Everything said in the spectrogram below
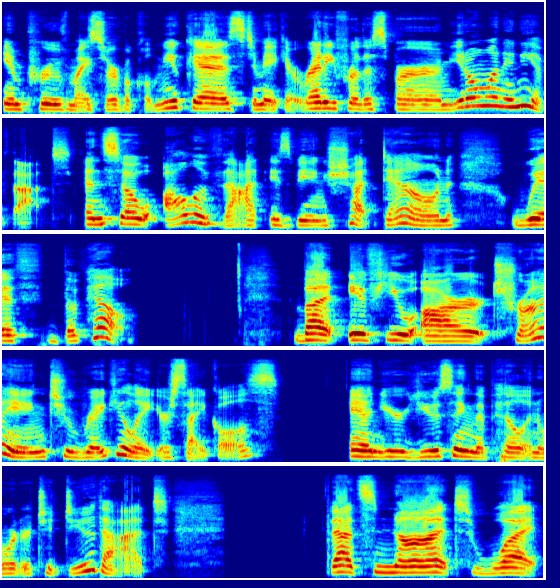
improve my cervical mucus to make it ready for the sperm. You don't want any of that. And so all of that is being shut down with the pill. But if you are trying to regulate your cycles and you're using the pill in order to do that, that's not what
